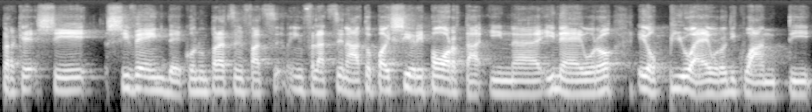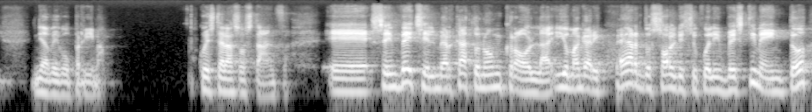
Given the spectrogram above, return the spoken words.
perché si, si vende con un prezzo inflaz- inflazionato, poi si riporta in, in euro e ho più euro di quanti ne avevo prima. Questa è la sostanza. E se invece il mercato non crolla, io magari perdo soldi su quell'investimento,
